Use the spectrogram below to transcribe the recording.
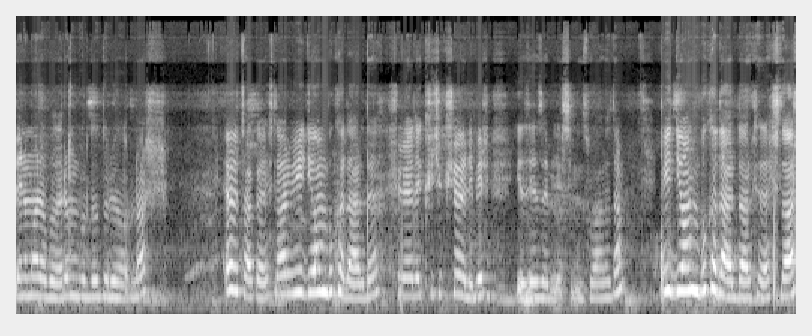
Benim arabalarım burada duruyorlar. Evet arkadaşlar videom bu kadardı. Şuraya da küçük şöyle bir yazı yazabilirsiniz bu arada. Videom bu kadardı arkadaşlar.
